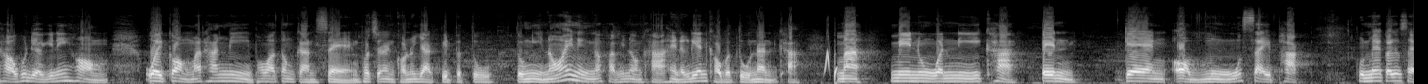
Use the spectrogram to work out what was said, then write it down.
ข้าวผู้เดียวอยู่ในห้องอวยกล่องมาทางนี้ เพราะว่าต้องการแสง เพราะฉะนั้นขออนุญาตปิดประตูตรงนี้น้อยหนึ่งเนาะค่ะพี่น้องค่ะให้นักเรียนเข้าประตูนั่นค่ะ มาเมนูวันนี้ค่ะ เป็นแกงอ่อมหมูใส่ผัก คุณแม่ก็จะใส่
